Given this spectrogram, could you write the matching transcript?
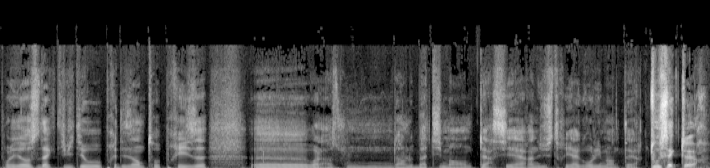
pour les hausses d'activité auprès des entreprises, euh, voilà, dans le bâtiment, tertiaire, industrie, agroalimentaire Tout secteur.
